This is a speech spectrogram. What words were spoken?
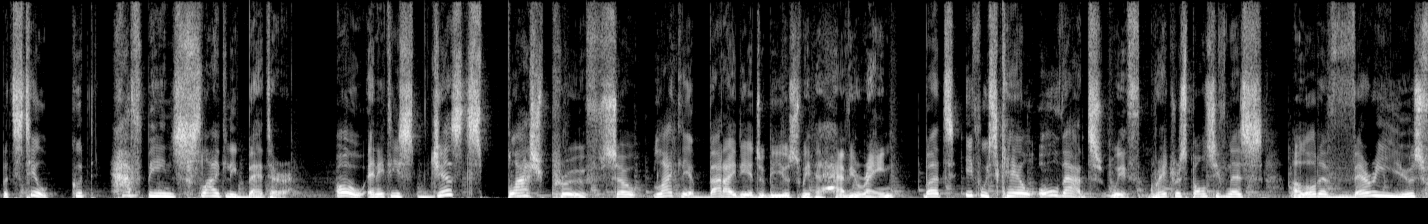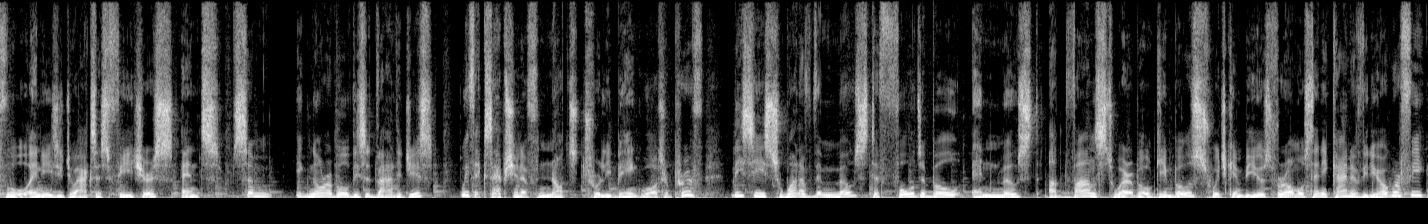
but still could have been slightly better. Oh, and it is just splash proof, so likely a bad idea to be used with a heavy rain. But if we scale all that with great responsiveness, a lot of very useful and easy to access features, and some ignorable disadvantages, with exception of not truly being waterproof, this is one of the most affordable and most advanced wearable gimbals, which can be used for almost any kind of videography,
